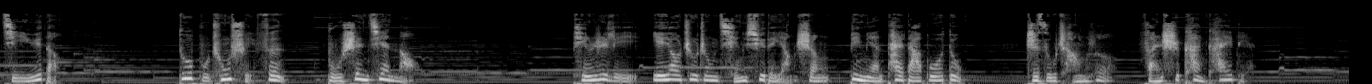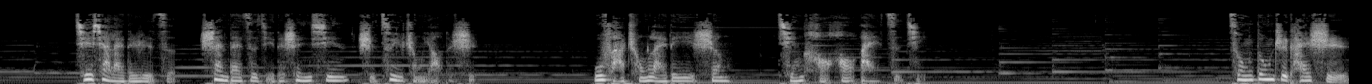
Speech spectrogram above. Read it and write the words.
鲫鱼等，多补充水分，补肾健脑。平日里也要注重情绪的养生，避免太大波动，知足常乐，凡事看开点。接下来的日子，善待自己的身心是最重要的事。无法重来的一生，请好好爱自己。从冬至开始，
